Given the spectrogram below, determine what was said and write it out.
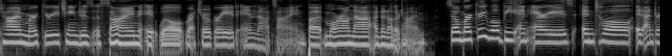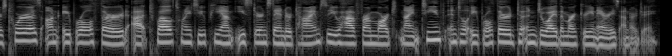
time Mercury changes a sign, it will retrograde in that sign. But more on that at another time. So Mercury will be in Aries until it enters Taurus on April 3rd at 12:22 p.m. Eastern Standard Time. So you have from March 19th until April 3rd to enjoy the Mercury in Aries energy.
